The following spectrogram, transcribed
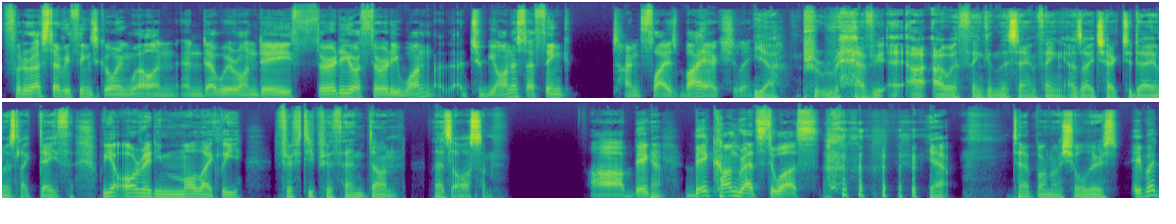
For the rest, everything's going well, and and uh, we're on day thirty or thirty-one. Uh, To be honest, I think time flies by. Actually, Yeah. Have you? I, I was thinking the same thing as I checked today and was like, day, th- we are already more likely 50% done. That's awesome. Ah, big, Yeah. big congrats to us. Yeah, tap on our shoulders. Hey, but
